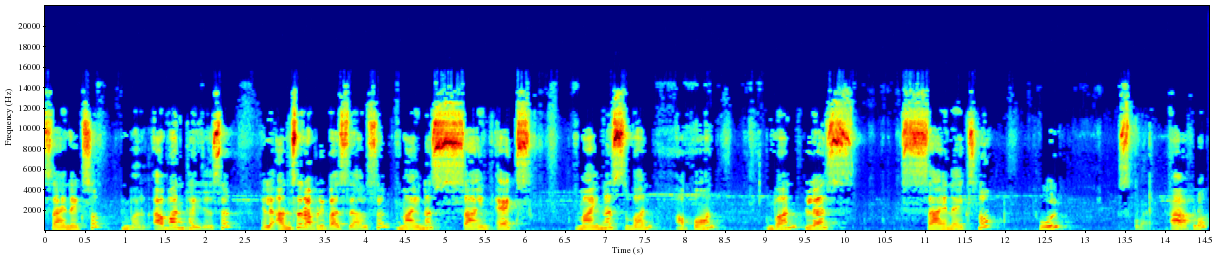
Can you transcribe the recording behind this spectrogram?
સાઇન એક્સો વર્ગ. આ વન થઈ જશે. એટલે આન્સર આપણી પાસે આવશે minus sine X minus one upon one plus sine એક્સનો હોલ સ્ક્વેર. આ આપણો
